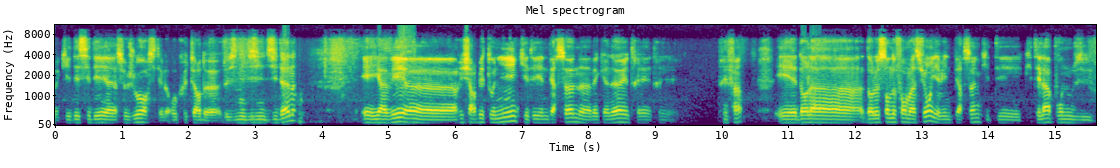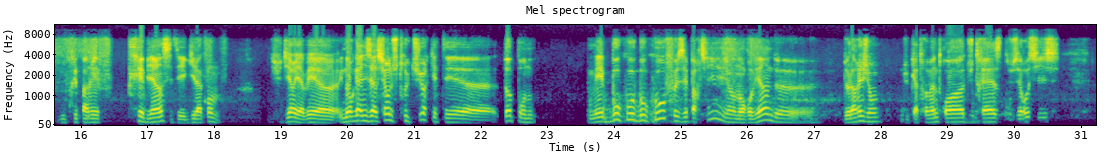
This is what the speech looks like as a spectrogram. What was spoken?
qui est décédé à ce jour, c'était le recruteur de, de Zinedine Zidane, et il y avait Richard Bettoni qui était une personne avec un œil très très très fin. Et dans, le centre de formation, il y avait une personne qui était, là pour nous, préparer très bien, c'était Guy Lacombe. Je veux dire, il y avait euh, une organisation, une structure qui était euh, top pour nous. Mais beaucoup, beaucoup faisaient partie, on en revient, de, la région, du 83, du 13, du 06.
